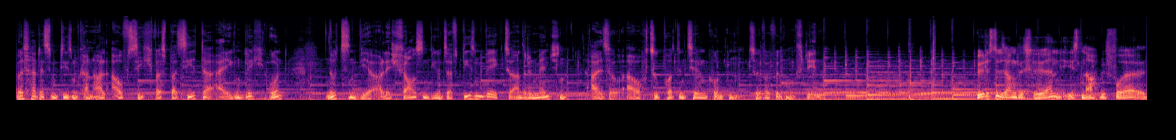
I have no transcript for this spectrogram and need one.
Was hat es mit diesem Kanal auf sich? Was passiert da eigentlich? Und nutzen wir alle Chancen, die uns auf diesem Weg zu anderen Menschen, also auch zu potenziellen Kunden, zur Verfügung stehen? Würdest du sagen, das Hören ist nach wie vor äh,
